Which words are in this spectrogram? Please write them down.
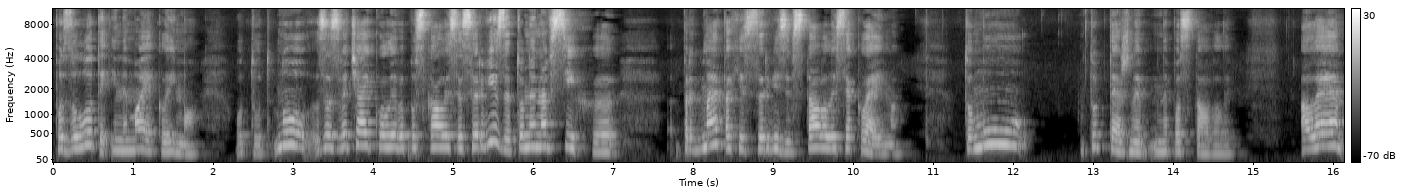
позолоти і немає клейма. Отут. Ну, зазвичай, коли випускалися сервізи, то не на всіх е, предметах із сервізів ставилися клейма. Тому тут теж не, не поставили. Але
